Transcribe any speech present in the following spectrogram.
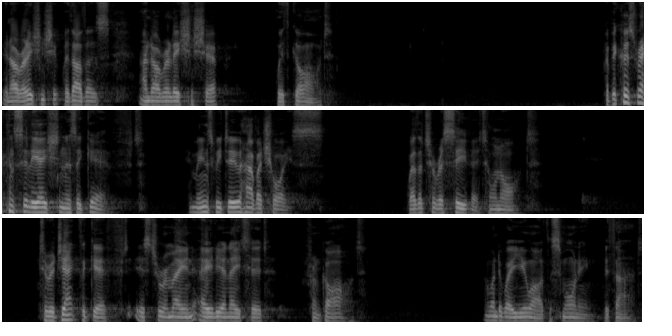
in our relationship with others, and our relationship with God. But because reconciliation is a gift, it means we do have a choice whether to receive it or not. To reject the gift is to remain alienated from God. I wonder where you are this morning with that.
